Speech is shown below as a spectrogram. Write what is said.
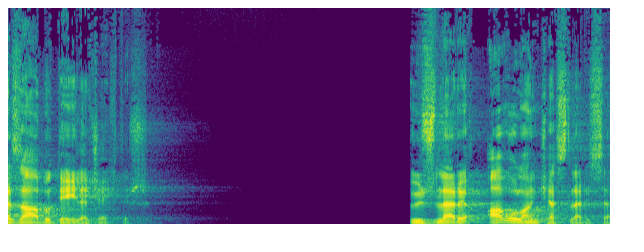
əzabı deyiləcəkdir. Üzləri ağ olan kəslər isə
